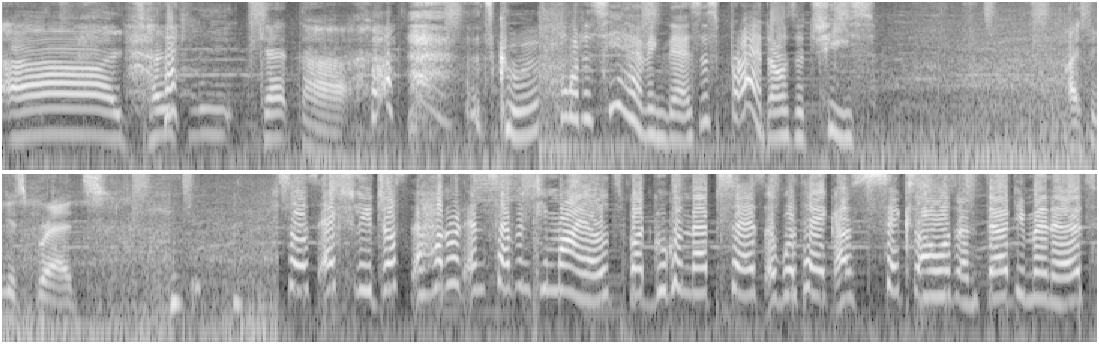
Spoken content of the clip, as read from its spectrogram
Ah, I totally get that. That's cool. What is he having there? Is this bread or is it cheese? I think it's bread. So it's actually just 170 miles, but Google Maps says it will take us 6 hours and 30 minutes.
